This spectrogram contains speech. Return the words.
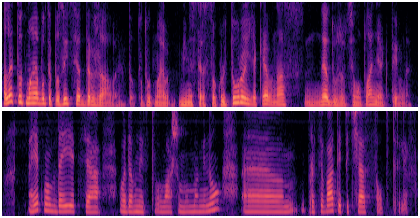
але тут має бути позиція держави. Тобто тут має Міністерство культури, яке в нас не дуже в цьому плані активне. А як вам вдається видавництву вашому маміно е, працювати під час обстрілів?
